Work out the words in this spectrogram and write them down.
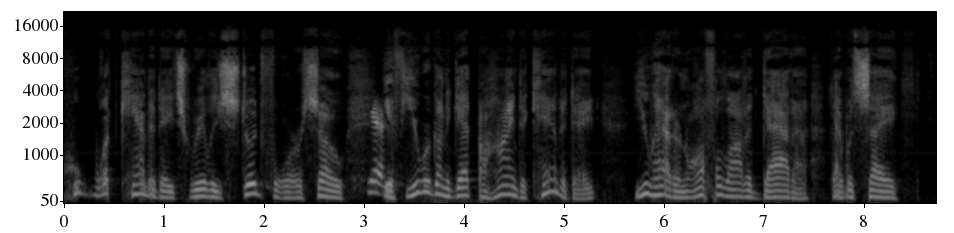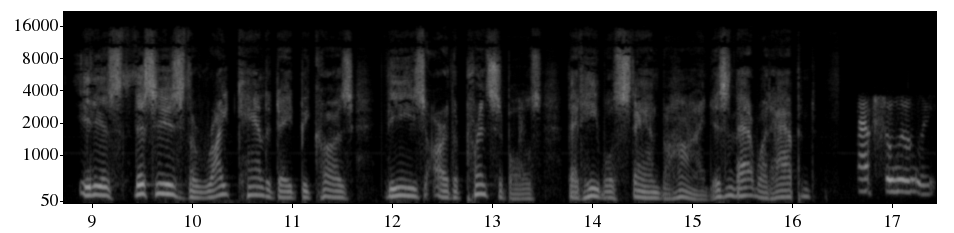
who, what candidates really stood for. So, yes. if you were going to get behind a candidate, you had an awful lot of data that would say it is this is the right candidate because these are the principles that he will stand behind. Isn't that what happened? Absolutely.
